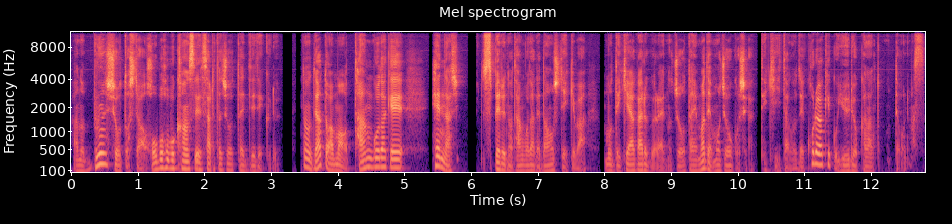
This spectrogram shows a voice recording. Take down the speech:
あの文章としてはほぼほぼ完成された状態で出てくるなのであとはまあ単語だけ変なスペルの単語だけ直していけばもう出来上がるぐらいの状態まで文字起こしができたのでこれは結構有力かなと思っております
